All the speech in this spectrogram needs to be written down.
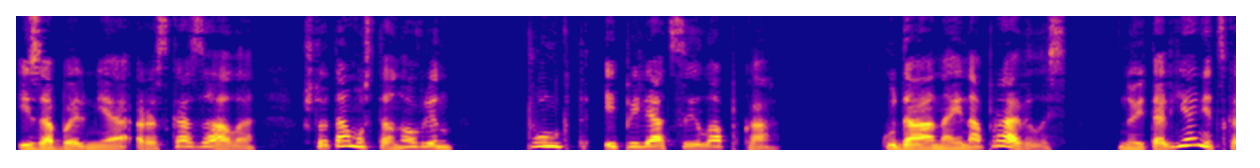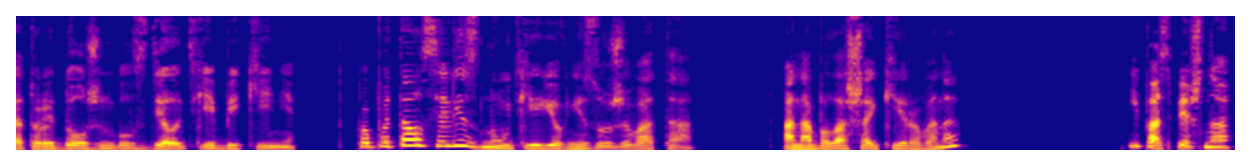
Изабель мне рассказала, что там установлен пункт эпиляции лобка, куда она и направилась, но итальянец, который должен был сделать ей бикини, попытался лизнуть ее внизу живота. Она была шокирована и поспешно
